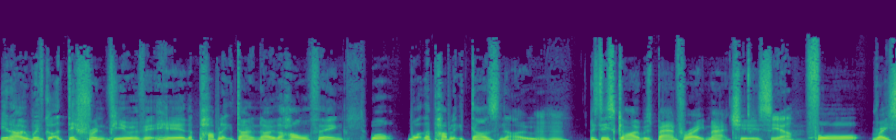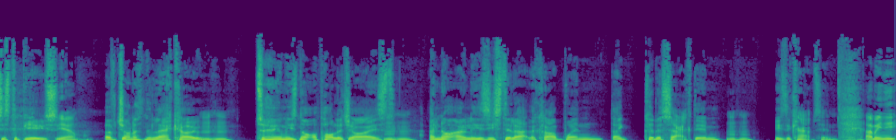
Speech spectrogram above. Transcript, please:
you know, we've got a different view of it here. The public don't know the whole thing. Well, what the public does know is this guy was banned for eight matches Yeah. for racist abuse Yeah. of Jonathan Leko, Mm-hmm. to whom he's not apologised. And not only is he still at the club, when they could have sacked him, Mm-hmm. He's the captain. I mean, it,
